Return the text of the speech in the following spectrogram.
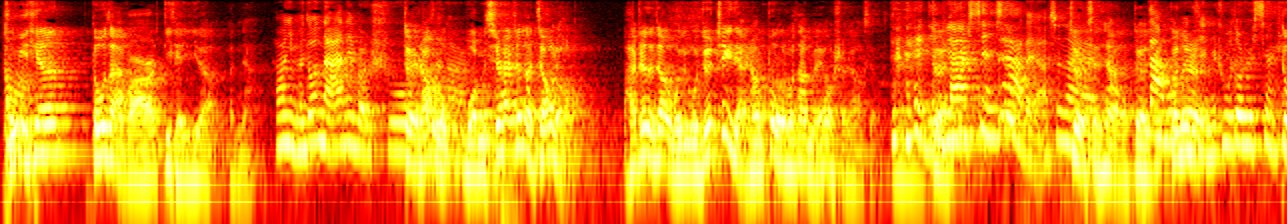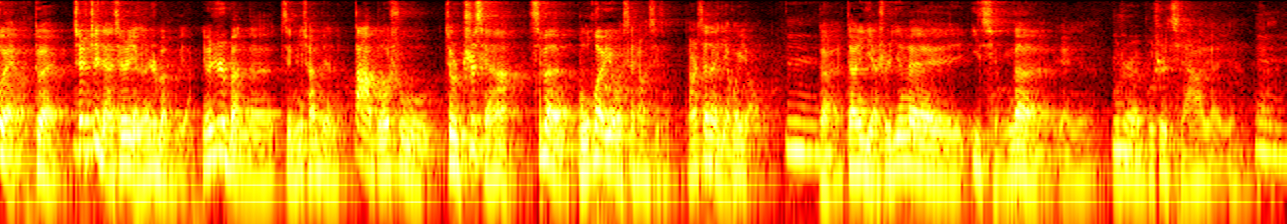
同一天都在玩地铁一的玩家。然后你们都拿那本书对，然后我我们其实还真的交流了，还真的叫。我我觉得这一点上不能说它没有社交性，对你对们是线下的呀，现在就是线下的。对，大部关键是分解密书都是线上。对对，其实这点其实也跟日本不一样，因为日本的解密产品大多数就是之前啊，基本不会用线上系统，当然现在也会有。嗯对，但是也是因为疫情的原因，不是不是其他的原因。对嗯，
